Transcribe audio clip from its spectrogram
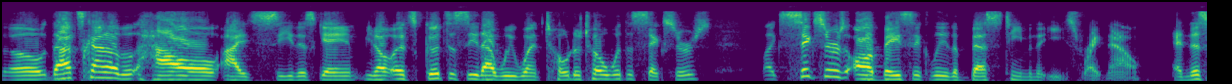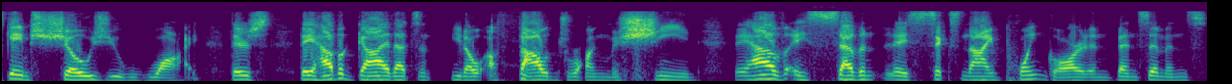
So that's kind of how I see this game. You know, it's good to see that we went toe to toe with the Sixers. Like Sixers are basically the best team in the East right now and this game shows you why. There's they have a guy that's you know a foul drawing machine. They have a seven a six nine point guard and Ben Simmons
